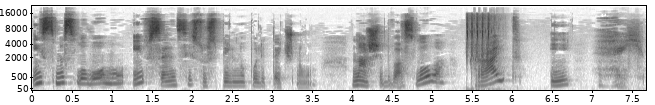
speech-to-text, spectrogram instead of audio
і смисловому, і в сенсі суспільно-політичному. Наші два слова прайд і гей.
